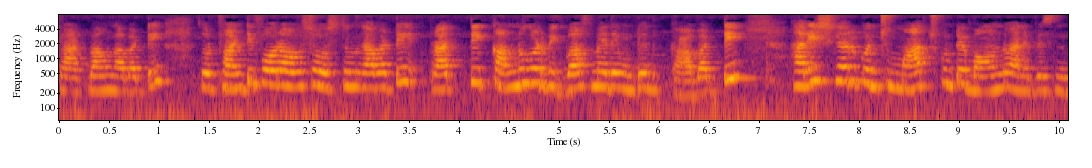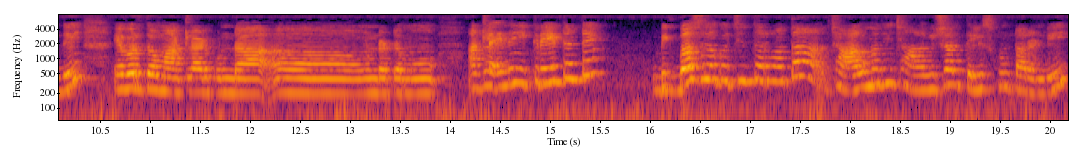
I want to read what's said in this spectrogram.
ప్లాట్ఫామ్ కాబట్టి సో ట్వంటీ ఫోర్ అవర్స్ వస్తుంది కాబట్టి ప్రతి కన్ను కూడా బిగ్ బాస్ మీదే ఉంటుంది. కాబట్టి హరీష్ గారు కొంచెం మార్చుకుంటే బాగుండు అనిపిస్తుంది. ఎవరితో మాట్లాడకుండా ఉండటము. అట్లా ఇక్కడ ఏంటంటే బిగ్ బాస్లోకి వచ్చిన తర్వాత చాలామంది చాలా విషయాలు తెలుసుకుంటారండి.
